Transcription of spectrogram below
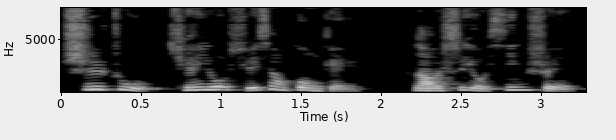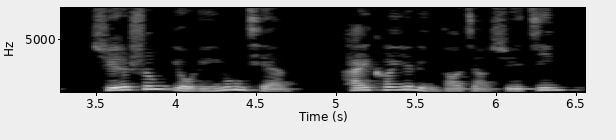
吃住全由学校供给，老师有薪水，学生有零用钱，还可以领到奖学金。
